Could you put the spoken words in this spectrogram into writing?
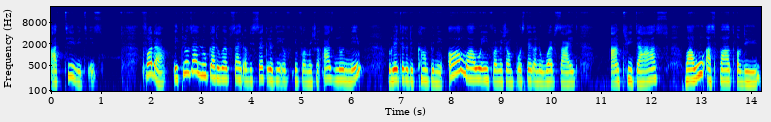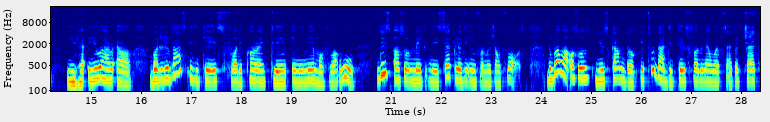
activities. Further, a closer look at the website of the circulating of information has no name related to the company. All Huawei information posted on the website and Twitter has Huawei as part of the URL, but the reverse is the case for the current claim in the name of Huawei. This also makes the circulating information false. Dubawa also used ScamDoc, a tool that detects fraudulent websites, to check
